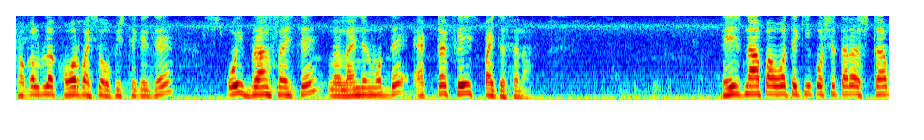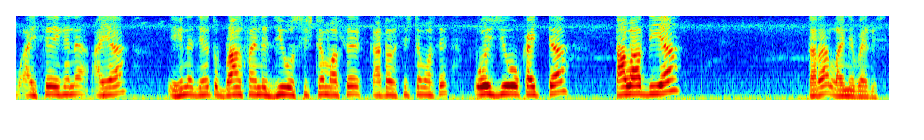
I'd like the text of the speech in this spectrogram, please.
সকালবেলা খবর পাইছে অফিস থেকে যে ওই ব্রাঞ্চ লাইসে লাইনের মধ্যে একটা ফেজ পাইতেছে না। ফেজ না পাওয়াতে কি করছে তারা? স্টাফ আইসে এখানে, আয়া এখানে যেহেতু ব্রাঞ্চ লাইনে জিও সিস্টেম আছে কাটার সিস্টেম আছে, ওই জিও কাইটটা তালা দিয়া তারা লাইনে বাইর হয়েছে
